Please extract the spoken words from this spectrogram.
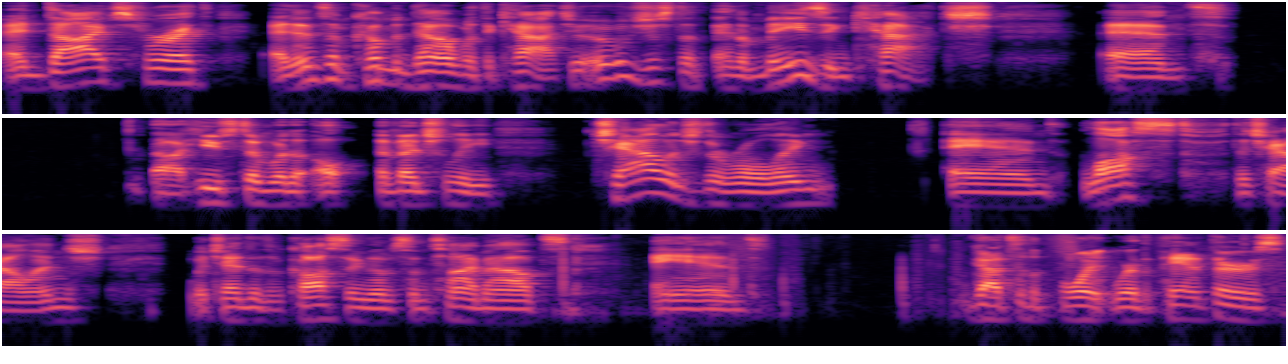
and dives for it and ends up coming down with the catch. It was just a, an amazing catch. And uh, Houston would eventually challenge the ruling and lost the challenge, which ended up costing them some timeouts and got to the point where the Panthers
